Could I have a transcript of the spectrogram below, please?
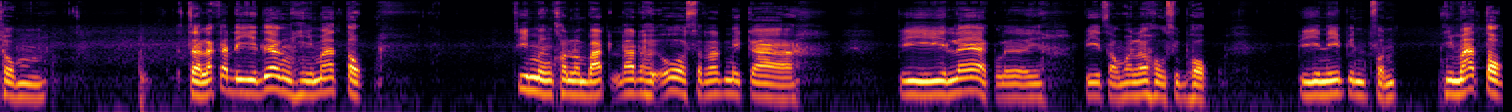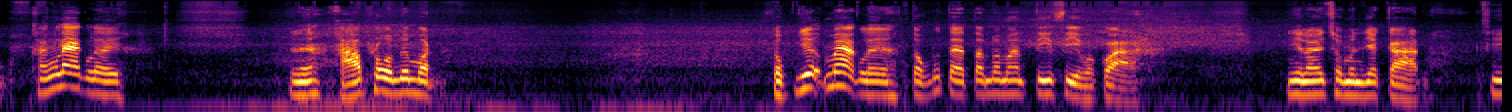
ชมสารคดีเรื่องหิมะตก ที่เมืองโคลัมบัส รัฐโฮโอสหรัฐอเมริกา ปีแรกเลย ปี 2566 ปีนี้เป็นฝนหิมะตกครั้งแรกเลยนะขาวโพลนไปหมด ตกเยอะมากเลย ตกตั้งแต่ตอนประมาณตีสี่กว่าๆนี่เราชมบรรยากาศที่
